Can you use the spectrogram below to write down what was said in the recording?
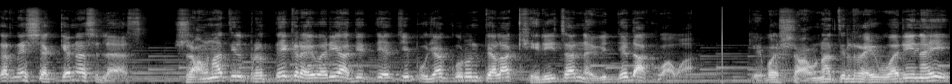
करणे शक्य नसल्यास श्रावणातील प्रत्येक रविवारी आदित्याची पूजा करून त्याला खिरीचा नैवेद्य दाखवावा. केवळ श्रावणातील रविवारी नाही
